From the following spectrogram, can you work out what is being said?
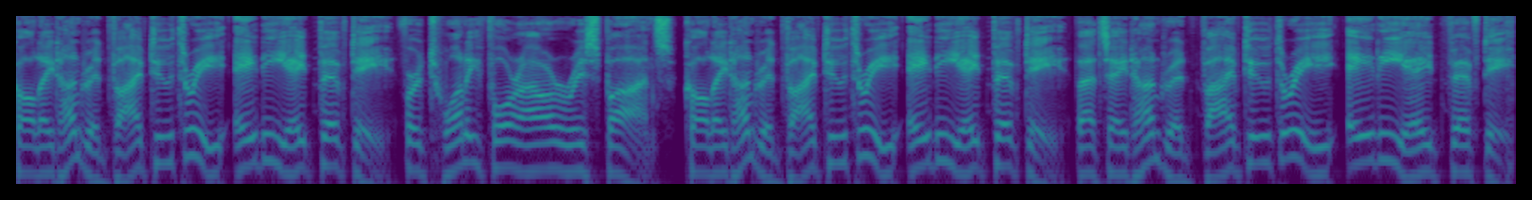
call 800 523 8850. For 24 hour response, call 800 523 8850. That's 800 523 8850.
